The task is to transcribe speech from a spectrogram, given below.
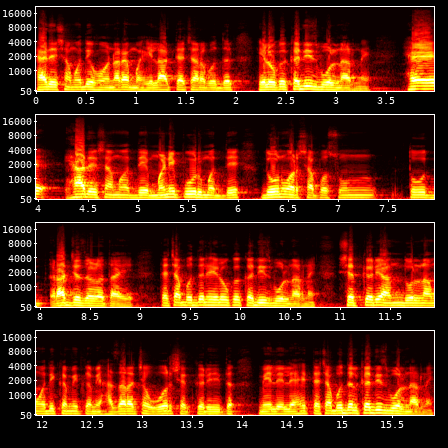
ह्या देशामध्ये होणाऱ्या महिला अत्याचाराबद्दल हे लोक कधीच बोलणार नाही. हे ह्या देशामध्ये मणिपूरमध्ये दोन वर्षापासून तो राज्य जळत आहे. त्याच्याबद्दल हे लोक कधीच बोलणार नाही. शेतकरी आंदोलनामध्ये कमीत कमी हजाराच्या वर शेतकरी तिथं मेलेले आहेत. त्याच्याबद्दल कधीच बोलणार नाही.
